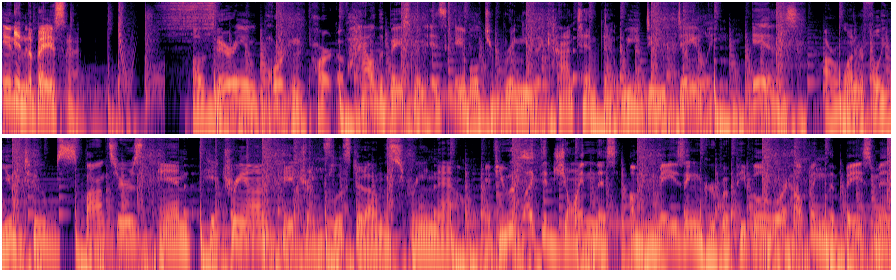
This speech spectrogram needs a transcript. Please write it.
in, the basement. A very important part of how the basement is able to bring you the content that we do daily is our wonderful YouTube sponsors and Patreon patrons listed on the screen now. If you would like to join this amazing group of people who are helping the basement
